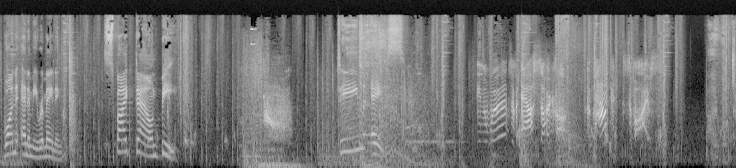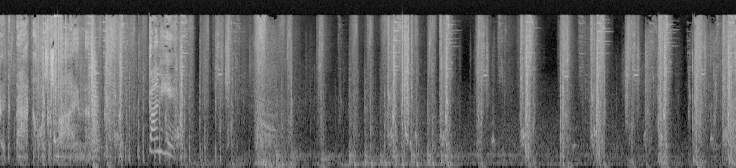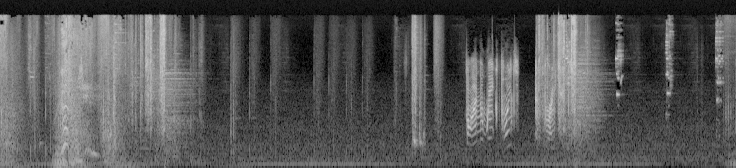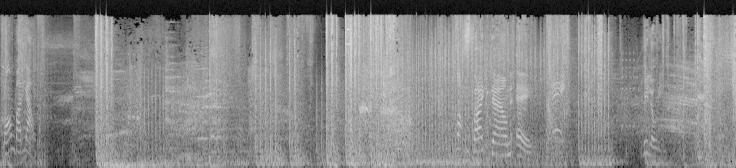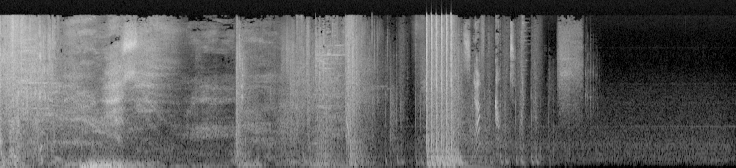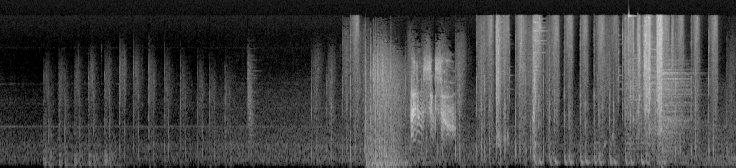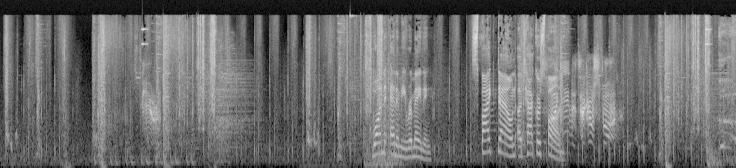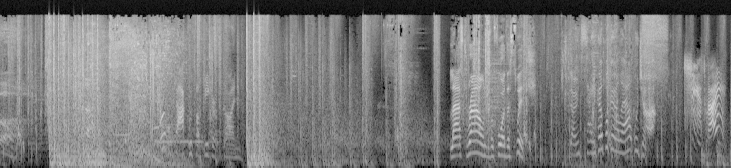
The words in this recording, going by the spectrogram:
One enemy remaining. Spike down B. Team Ace. One enemy remaining. Spike down, attacker spawn. Attacker spawn. Back with a bigger gun. Last round before the switch. Don't say help a girl out, would ya? Cheers, mate.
